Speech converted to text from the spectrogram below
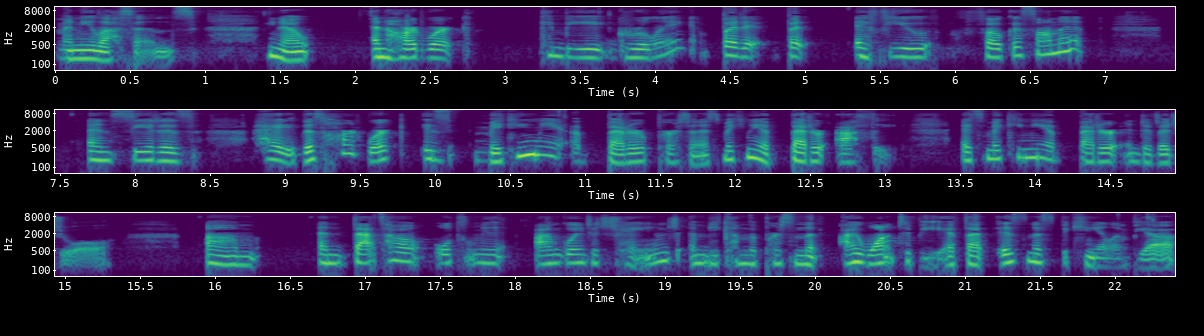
many lessons, you know, and hard work can be grueling, but it, but if you focus on it and see it as hey, this hard work is making me a better person. It's making me a better athlete. It's making me a better individual. Um, and that's how ultimately I'm going to change and become the person that I want to be. If that is Miss Bikini Olympia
